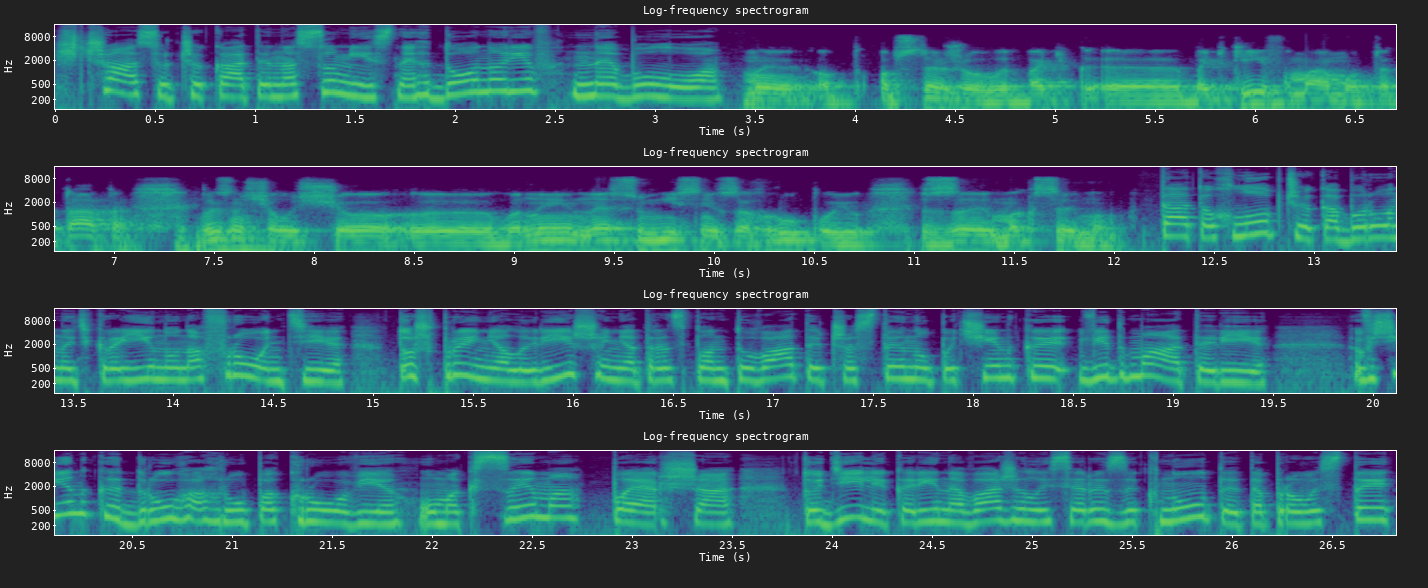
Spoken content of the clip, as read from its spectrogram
Часу чекати на сумісних донорів не було. Ми обстежували батьк, е, батьків, маму та тата. Визначили, що е, вони не сумісні за групою з Максимом. Тато хлопчика боронить країну на фронті, тож прийняли рішення трансплантувати частину печінки від матері. В жінки друга група крові, у Максима перша. Тоді лікарі наважилися ризикнути та провести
